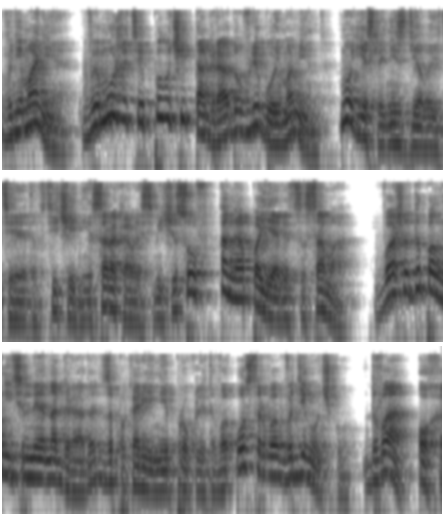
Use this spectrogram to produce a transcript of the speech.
Внимание! Вы можете получить награду в любой момент, но если не сделаете это в течение 48 часов, она появится сама. Ваша дополнительная награда за покорение проклятого острова в одиночку – 2 ОХ.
